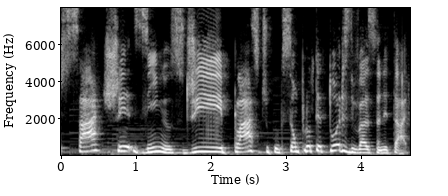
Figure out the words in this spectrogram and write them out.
sachêzinhos de plástico que são protetores de vaso sanitário.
